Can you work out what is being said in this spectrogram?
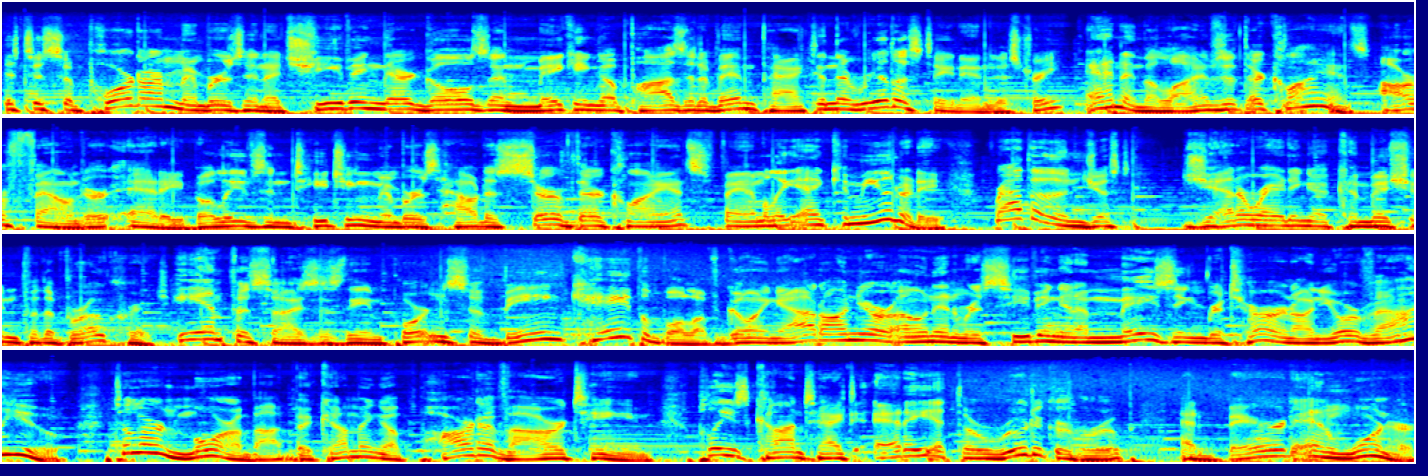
is to support our members in achieving their goals and making a positive impact in the real estate industry and in the lives of their clients. Our founder, Eddie, believes in teaching members how to serve their clients, family, and community rather than just generating a commission for the brokerage. He emphasizes the importance of being capable of going out on your own and receiving an amazing return on your value. To learn more about becoming a part of our team, please contact Eddie at the Ruettiger Group at Baird and Warner.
